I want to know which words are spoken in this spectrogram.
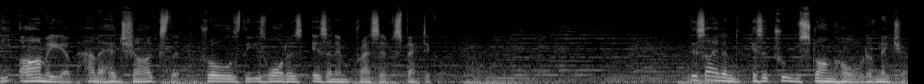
The army of hammerhead sharks that patrols these waters is an impressive spectacle. This island is a true stronghold of nature.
